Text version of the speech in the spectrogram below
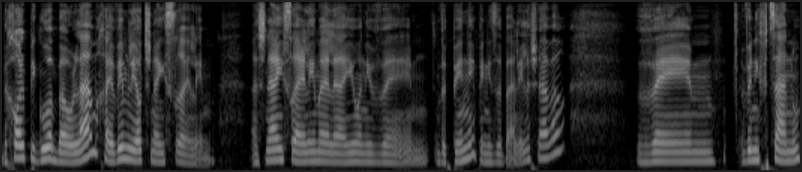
בכל פיגוע בעולם חייבים להיות שני ישראלים. אז שני הישראלים האלה היו אני ו... ופיני, פיני זה בעלי לשעבר, ו... ונפצענו,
